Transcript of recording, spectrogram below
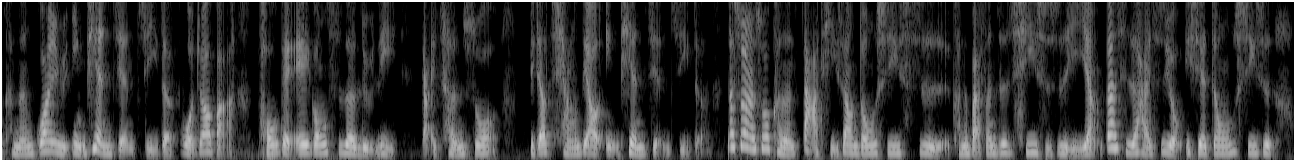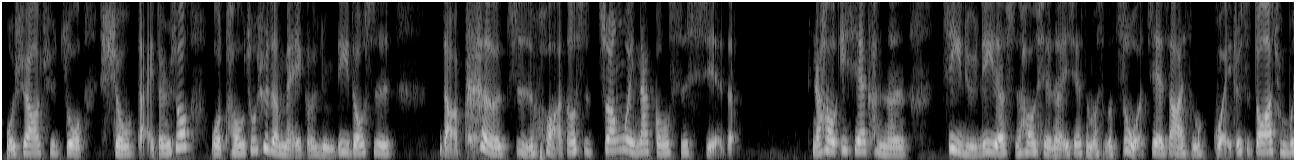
可能关于影片剪辑的，我就要把投给 A 公司的履历改成说比较强调影片剪辑的。那虽然说可能大体上东西是可能百分之七十是一样，但其实还是有一些东西是我需要去做修改。等于说我投出去的每一个履历都是。到刻制化都是专为那公司写的，然后一些可能寄履历的时候写的一些什么什么自我介绍还什么鬼，就是都要全部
